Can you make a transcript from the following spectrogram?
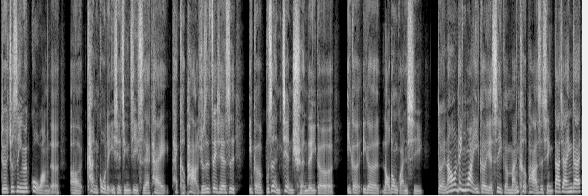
对，就是因为过往的呃看过的一些经济实在太太可怕了，就是这些是一个不是很健全的一个一个一个劳动关系。对，然后另外一个也是一个蛮可怕的事情，大家应该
